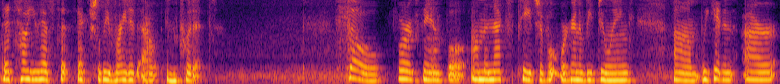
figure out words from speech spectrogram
That's how you have to actually write it out and put it. So, for example, on the next page of what we're going to be doing, um, we get an R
